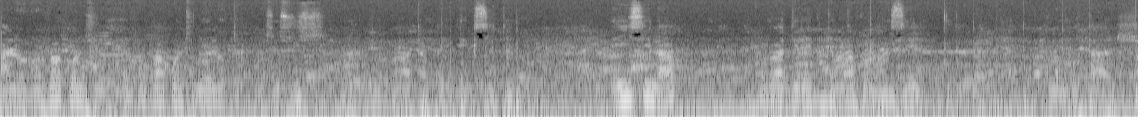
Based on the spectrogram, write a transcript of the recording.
alors on va continuer on va continuer notre processus. On va taper exit. Et ici là on va directement commencer le routage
